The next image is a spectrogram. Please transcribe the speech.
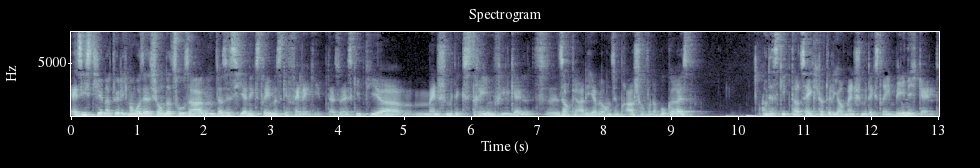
Es ist hier natürlich, man muss jetzt schon dazu sagen, dass es hier ein extremes Gefälle gibt. Also es gibt hier Menschen mit extrem viel Geld, das ist auch gerade hier bei uns in Braschow oder Bukarest. Und es gibt tatsächlich natürlich auch Menschen mit extrem wenig Geld.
